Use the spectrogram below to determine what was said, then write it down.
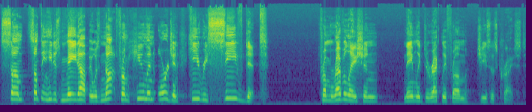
some, something he just made up, it was not from human origin. He received it from revelation, namely directly from Jesus Christ.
